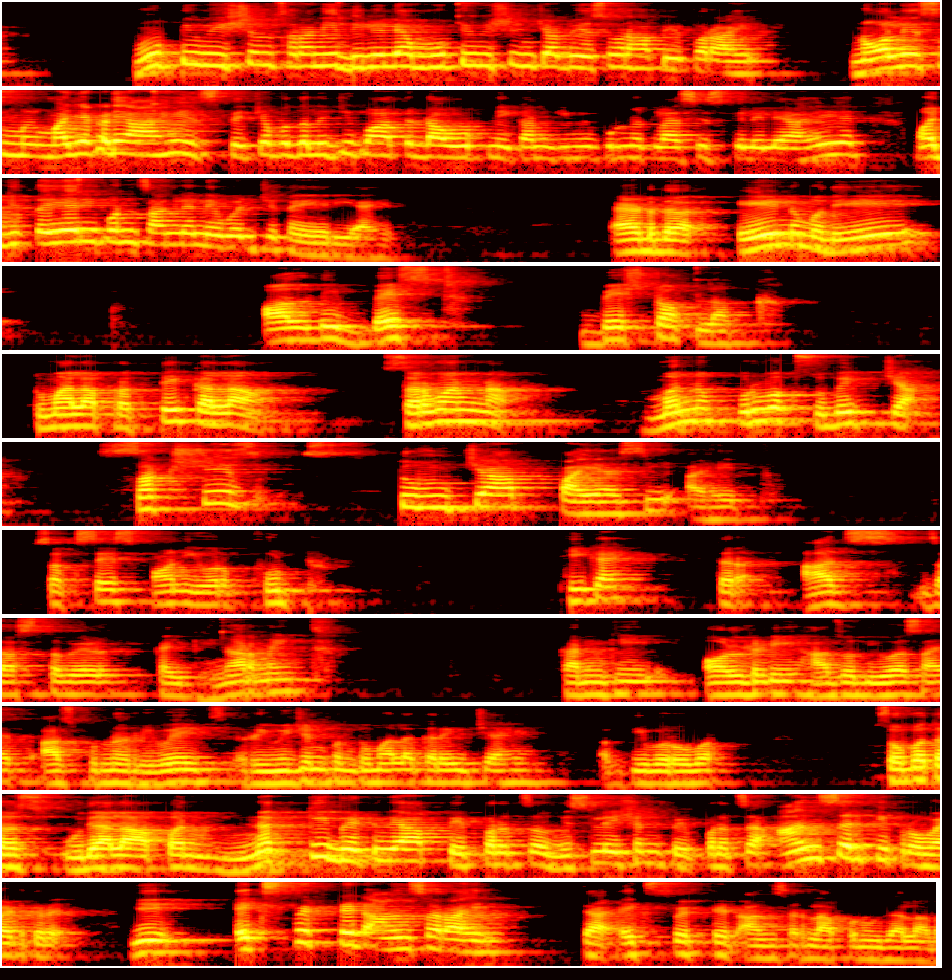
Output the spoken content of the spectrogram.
मोटिवेशन सरांनी दिलेल्या मोटिवेशनच्या बेसवर हा पेपर आहे. नॉलेज माझ्याकडे आहेच. त्याच्याबद्दल अजिबात डाऊट नाही. कारण की मी पूर्ण क्लासेस केलेले आहेत. माझी तयारी पण चांगल्या लेवलची तयारी आहे. At the एंडमध्ये all the best best of luck तुम्हाला प्रत्येकाला सर्वांना मनपूर्वक शुभेच्छा. सक्सेस तुमच्या पायाशी आहेत. सक्सेस ऑन युअर फूट ठीक आहे? तर आज जास्त वेळ काही घेणार नाहीत. कारण की ऑलरेडी हा जो दिवस आहे आज पूर्ण रिवाइज रिव्हिजन पण तुम्हाला करायची आहे. अगदी बरोबर. सोबतच उद्याला आपण नक्की भेटूया पेपरचं विश्लेषण पेपरचं आन्सर की प्रोव्हाइड करे जे एक्सपेक्टेड आन्सर आहे. त्या एक्सपेक्टेड आंसर आपण उद्याला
